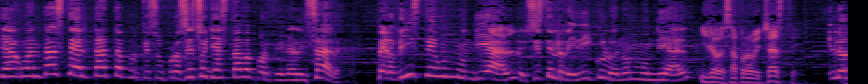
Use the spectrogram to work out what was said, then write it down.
te aguantaste al Tata porque su proceso ya estaba por finalizar. Perdiste un mundial, hiciste el ridículo en un mundial. Y lo desaprovechaste. Lo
